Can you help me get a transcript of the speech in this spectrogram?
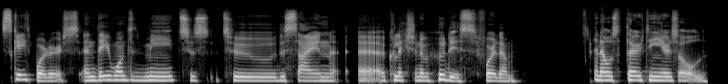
skateboarders and they wanted me to to design a collection of hoodies for them. And I was 13 years old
